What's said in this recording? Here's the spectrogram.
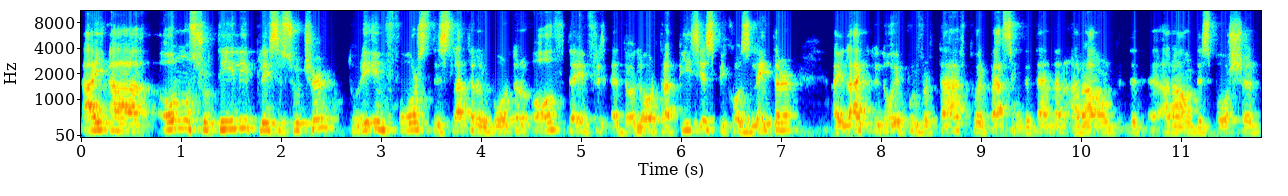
I uh, almost routinely place a suture to reinforce this lateral border of the, the lower trapezius because later I like to do a Pulvertaft where passing the tendon around the, around this portion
